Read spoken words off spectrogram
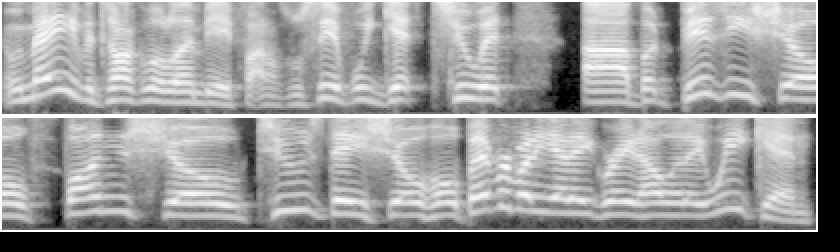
And we may even talk a little NBA finals. We'll see if we get to it. Uh, but busy show, fun show, Tuesday show. Hope everybody had a great holiday weekend.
